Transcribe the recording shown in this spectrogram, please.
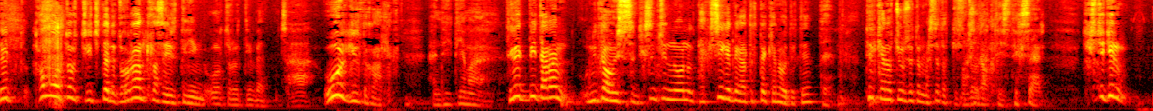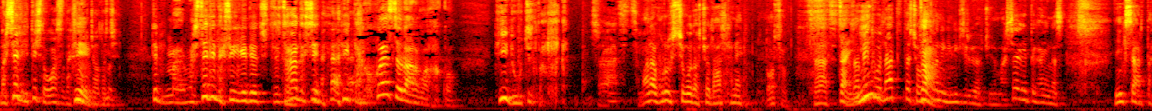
Тэгээд том уулзуур ч гэж дээр 6 талаас ирдэг юм уулзуур үүд юм байна. За. Өөр гэрэл төхөө алга. Ханд хийдэг юм аа. Тэгээд би дараа нь нэлээд уншсан. Тэгсэн чинь нөгөө нэг такси гэдэг нэг алдартай кино үүдэг. Тий. Тэр киноч ерөөсөө тэр Марсел Оттис зураг. тест тэгсэн. Тэгсэн чинь тэр Маршал гэдэг чинь угаасаа Тийм. дахиж олж. тэр Марселийн такси гэдэг цагаан такси тийг давхаас өөр арга байхгүй. Тийм төгжил алах. За. Манай хүрүүсчингүүд очивол алах нэ. Дуусав. За. За, Би тэгвэл наадтай ч За. удаа нэг зэрэг явж байна. Машаа гэдэг хаянаас ингэсэн арда.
